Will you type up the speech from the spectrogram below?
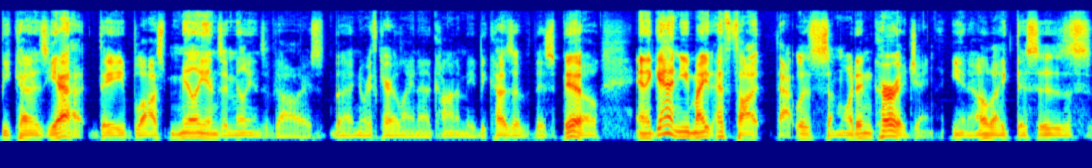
because, yeah, they lost millions and millions of dollars, the North Carolina economy, because of this bill. And again, you might have thought that was somewhat encouraging, you know, like this is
